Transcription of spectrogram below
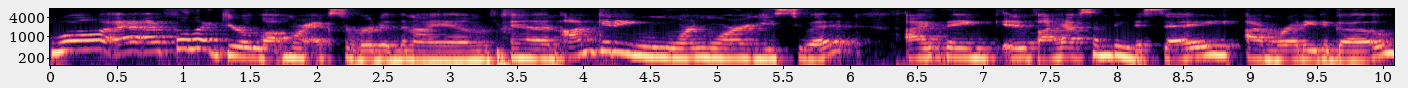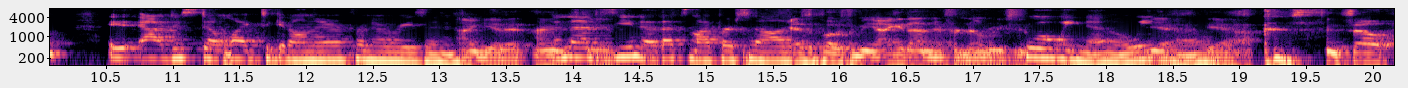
well, I, I, feel like you're a lot more extroverted than I am, and I'm getting more and more used to it. I think if I have something to say, I'm ready to go. It, I just don't like to get on there for no reason. I get it. I and that's you know that's my personality. As opposed to me, I get on there for no reason. Well, we know. We yeah, know. Yeah. so,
